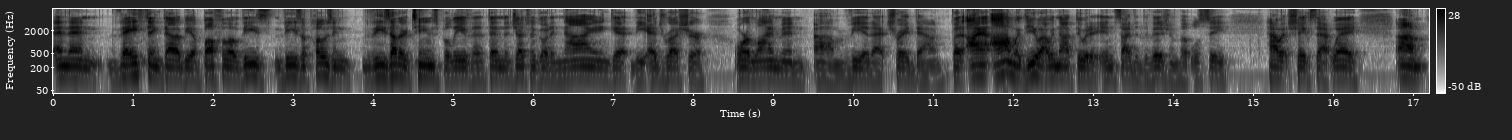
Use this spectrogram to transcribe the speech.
and then they think that would be a Buffalo. These these opposing these other teams believe that then the Jets would go to nine and get the edge rusher or lineman um, via that trade down. But I I'm with you. I would not do it inside the division, but we'll see how it shakes that way. Um,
